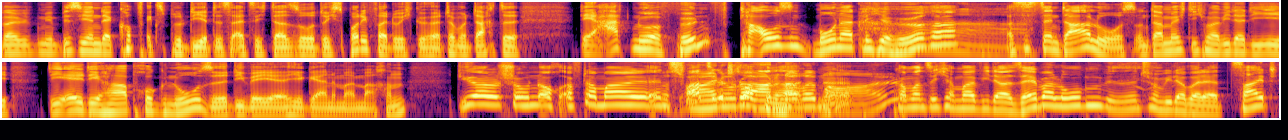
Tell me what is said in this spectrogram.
weil mir ein bisschen der Kopf explodiert ist, als ich da so durch Spotify durchgehört habe und dachte, der hat nur 5000 monatliche Hörer. Was ist denn da los? Und da möchte ich mal wieder die DLDH-Prognose, die wir ja hier gerne mal machen, die ja schon auch öfter mal ins Das Schwarze getroffen hat. Ne? Mal. Kann man sich ja mal wieder selber loben. Wir sind schon wieder bei der Zeit.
